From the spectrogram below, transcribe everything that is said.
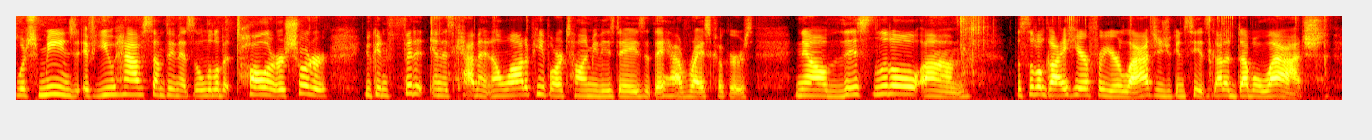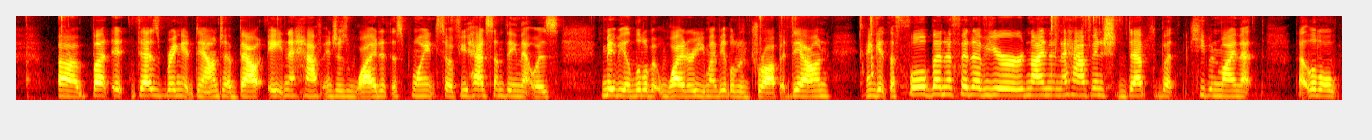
which means if you have something that's a little bit taller or shorter, you can fit it in this cabinet. And a lot of people are telling me these days that they have rice cookers. Now this little, um, this little guy here for your latch, as you can see, it's got a double latch. Uh, but it does bring it down to about eight and a half inches wide at this point. So if you had something that was maybe a little bit wider, you might be able to drop it down and get the full benefit of your nine and a half inch depth. But keep in mind that that little,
